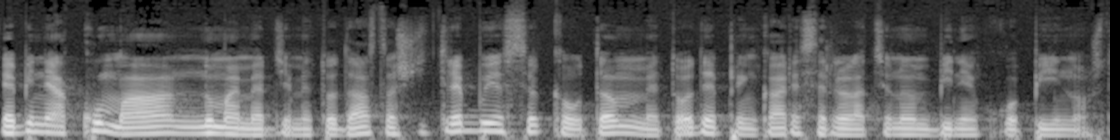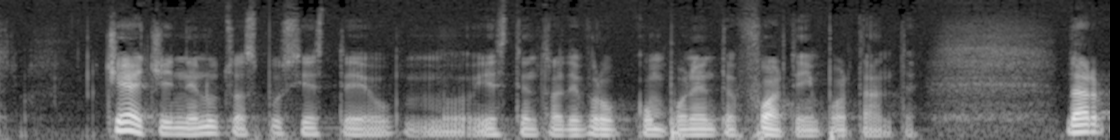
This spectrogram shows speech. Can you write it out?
E bine, acum nu mai merge metoda asta și trebuie să căutăm metode prin care să relaționăm bine cu copiii noștri. Ceea ce Nenuț a spus este, este într-adevăr o componentă foarte importantă. Dar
